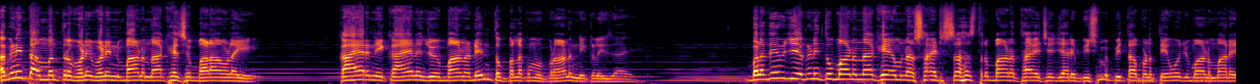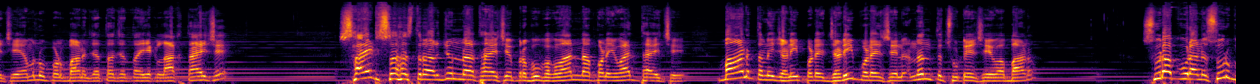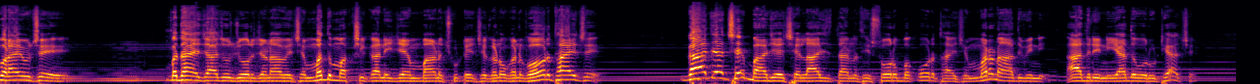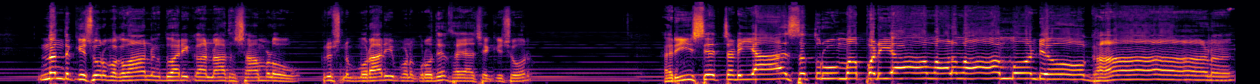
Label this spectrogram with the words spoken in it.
અગણિતા મંત્ર ભણી ભણીને બાણ નાખે છે બાળાવળી. કાયરની કાયને જો બાણ અડે ને તો પલકમાં પ્રાણ નીકળી જાય. બળદેવજી અગણિતું બાણ નાખે, એમના સાઠ સહસ્ત્ર બાણ થાય છે. જ્યારે ભીષ્મ પિતા પણ તેવો જ બાણ મારે છે. એમનું પણ બાણ જતા જતા એક લાખ થાય છે. સાઠ સહસ્ત્ર અર્જુનના થાય છે. પ્રભુ ભગવાનના પણ એવા જ થાય છે. બાણ તણી જણી પડે, જડી પડે છે અને અનંત છૂટે છે એવા બાણ. સુરાપુરાને સુર ભરાયું છે. બધાએ જાજો જોર જણાવે છે મધમક્ષિકાની જેમ બાણ છૂટે છે, ઘણો ઘનઘોર થાય છે. ગાજા છે, બાજે છે, લાજતા નથી સોર બકોર થાય છે, મરણ આદવીની, આદરીની યાદવો ઉઠ્યા છે. નંદ કિશોર ભગવાન દ્વારિકાનાથ સાંભળો, કૃષ્ણ મુરારી પણ ક્રોધે થયા છે કિશોર. હરીશે ચડિયા, શત્રુમાં પડ્યા, વાળવા મોંડ્યો ઘાણ.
